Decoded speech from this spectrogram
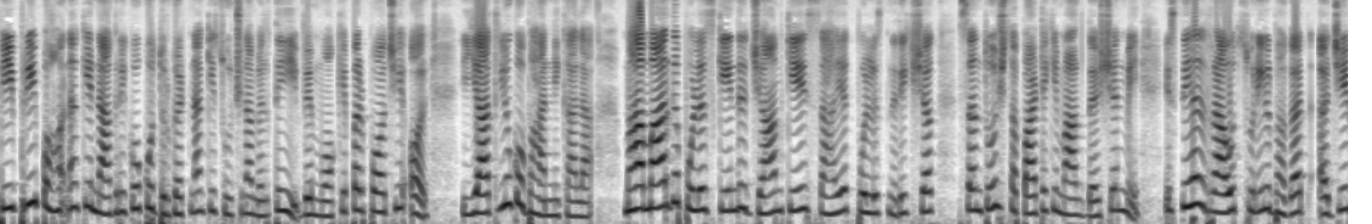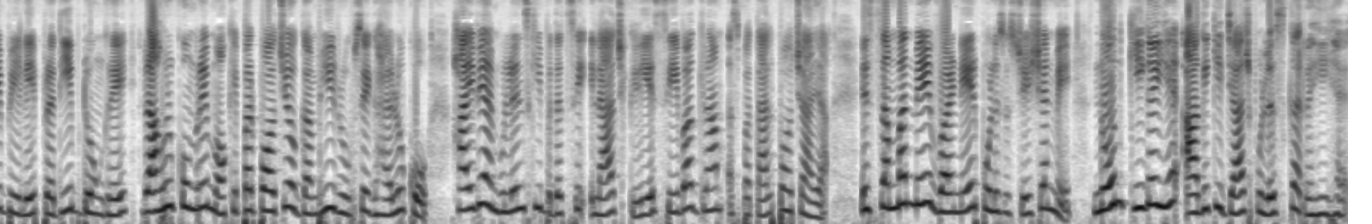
पीपरी पहुना के नागरिकों को दुर्घटना की सूचना मिलते ही वे मौके पर पहुँचे और यात्रियों को बाहर निकाला। महामार्ग पुलिस केंद्र जाम के सहायक पुलिस निरीक्षक संतोष सपाटे के मार्गदर्शन में स्नेहल राउत, सुनील भगत, अजय बेले, प्रदीप डोंगरे, राहुल कुमरे मौके पर पहुँचे और गंभीर रूप से घायलों को हाईवे एंबुलेंस की मदद से इलाज के लिए सेवाग्राम अस्पताल पहुँचाया। इस संबंध में वर्नेर पुलिस स्टेशन में नोंद की गई है। आगे की जाँच पुलिस कर रही है।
